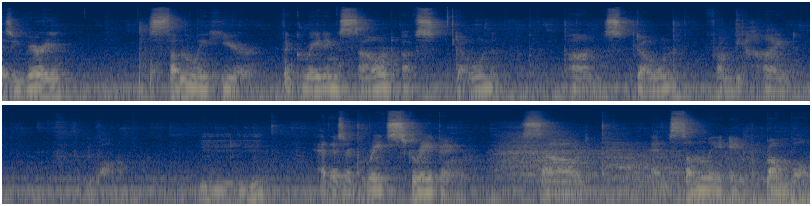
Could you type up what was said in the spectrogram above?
As you very suddenly hear the grating sound of stone on stone from behind you all. Mm-hmm. and there's a great scraping sound, and suddenly a rumble.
